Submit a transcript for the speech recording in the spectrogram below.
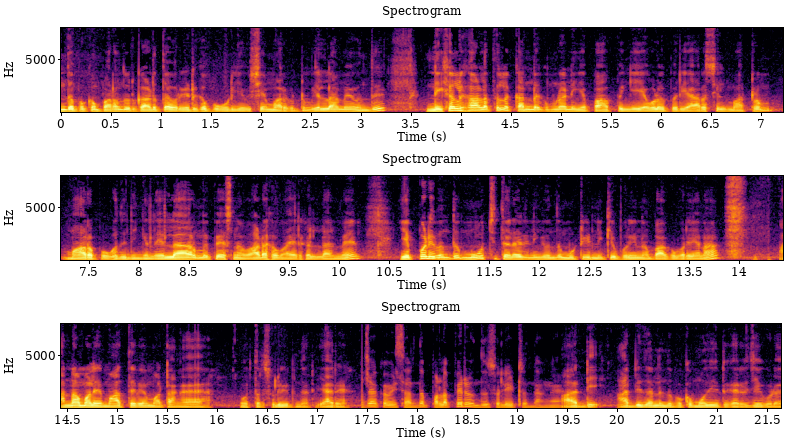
இந்த பக்கம் பரந்தூருக்கு அடுத்து அவர் எடுக்க போகக்கூடிய விஷயமா இருக்கட்டும் எல்லாமே வந்து நிகழ்காலத்தில் கண்ணுக்கு முன்னாடி நீங்கள் பார்ப்பீங்க எவ்வளோ பெரிய அரசியல் மாற்றம் மாறப்போகுது. நீங்கள் எல்லாருமே பேசின வாடக வாயர்கள் எல்லாமே எப்படி வந்து மூச்சு திணறி நீங்கள் வந்து முட்டி நிற்க போகிறீங்கன்னு நான் பார்க்க போகிறேன் ஏன்னா அண்ணாமலையை மாற்றவே மாட்டாங்க. ஒருத்தர் சொல்லிட்டு இருந்தார் யார் பாஜகவை சார்ந்த பல பேர் வந்து சொல்லிட்டு இருந்தாங்க ஆர்டி ஆர்டி தானே இந்த பக்கம் மோதிட்டு இருக்காரு விஜய் கூட.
